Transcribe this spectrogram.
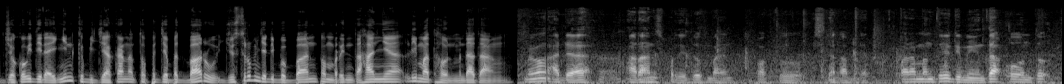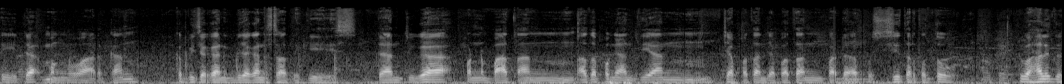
Jokowi tidak ingin kebijakan atau pejabat baru justru menjadi beban pemerintahannya lima tahun mendatang. Memang ada arahan seperti itu kemarin waktu sidang kabinet. Para menteri diminta untuk tidak mengeluarkan kebijakan-kebijakan strategis dan juga penempatan atau penggantian jabatan-jabatan pada hmm. posisi tertentu. Oke. Dua hal itu.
